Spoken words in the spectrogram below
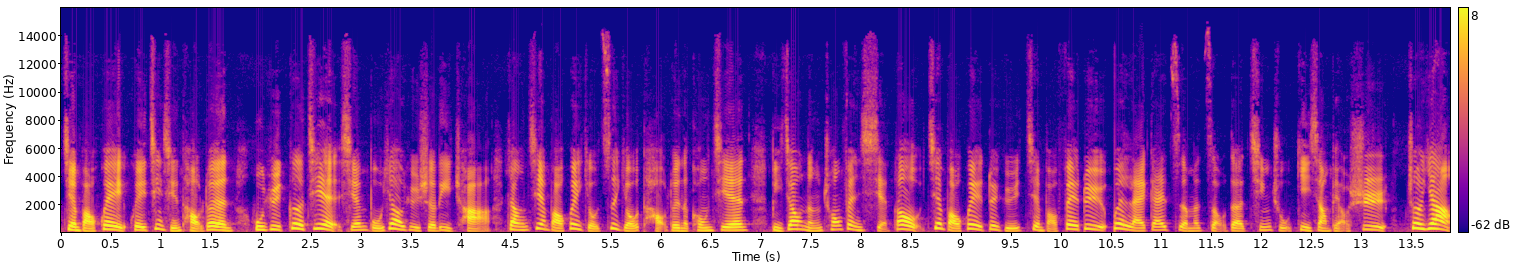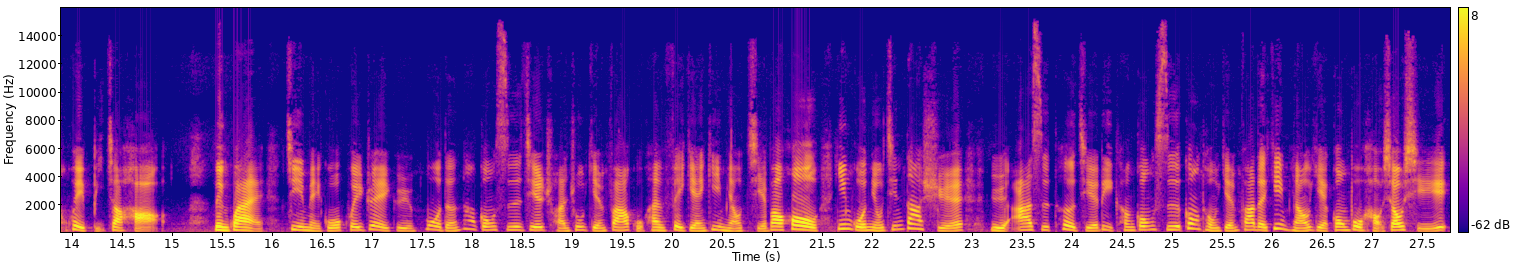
健保会会进行讨论，呼吁各界先不要预设立场，让健保会有自由讨论的空间，比较能充分显露健保会对于健保费率未来该怎么走的清楚意向表示，这样会比较好。另外，继美国辉瑞与莫德纳公司皆传出研发武汉肺炎疫苗捷报后，英国牛津大学与阿斯特捷利康公司共同研发的疫苗也公布好消息，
